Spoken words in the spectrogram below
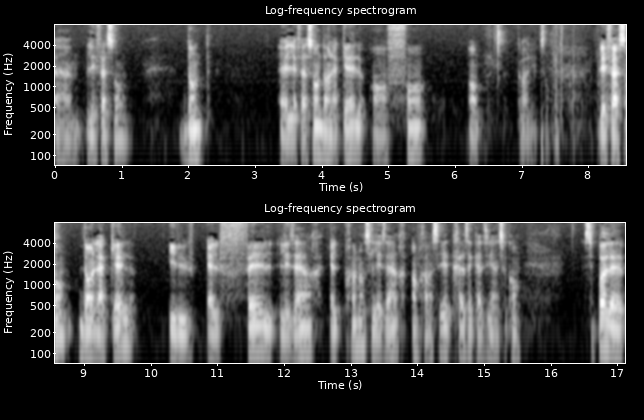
Euh, les façons dont euh, les façons dans laquelle les façons dans laquelle il, elle fait les airs, elle prononce les airs en français est très acadien. C'est comme, c'est pas le,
